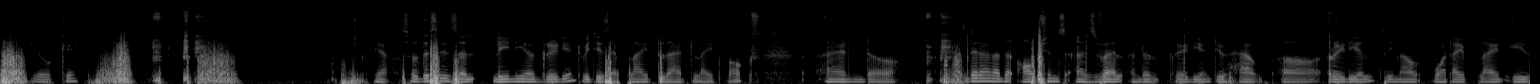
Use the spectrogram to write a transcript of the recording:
Okay okay. Yeah so this is a linear gradient which is applied to that light box. And uh, there are other options as well under gradient. You have uh, radial. See now what I applied is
